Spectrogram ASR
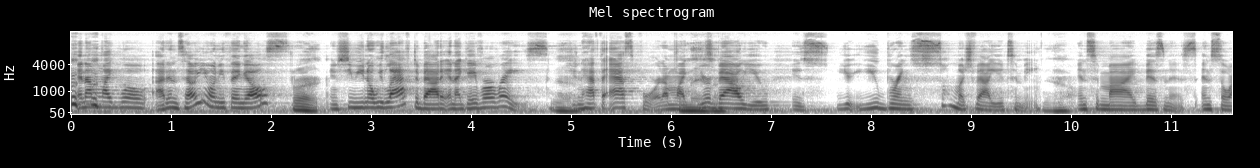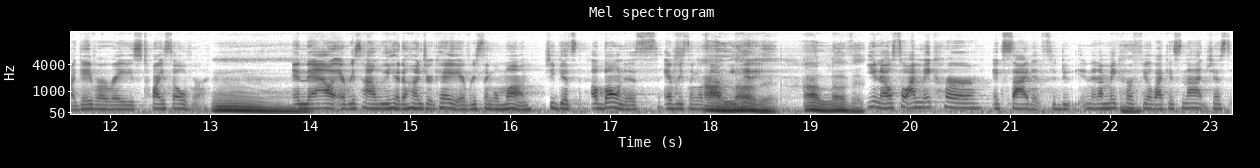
And I'm like, well, I didn't tell you anything else. Right. And she, you know, we laughed about it, and I gave her a raise. Yeah. She didn't have to ask for it. I'm like, your value is you. You bring so much value to me, into my business, and so I gave her a raise twice over. Mm. And now every time we hit 100k every single month, she gets a bonus every single I time we love hit it. I love it. you know so i make her excited to do and i make her feel like it's not just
